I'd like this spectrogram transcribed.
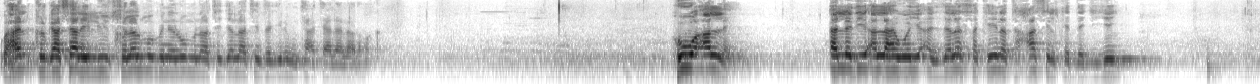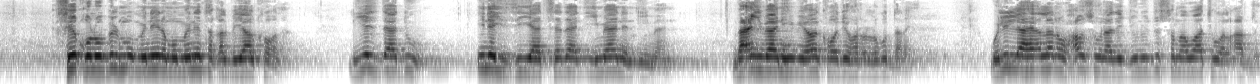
waxaa kolkaasaa la liyudkhila almu'miniina almu'minaati janaatin tajri min taxtiha al-anhaar huwa alle alladii allah weeye anzala sakiinata xasilka dejiyey fii quluubi lmu'miniina muminiinta qalbiyaalkooda liyasdaaduu ليزدادوا. إن الزيادة سدان إيمانا إيمان. مع إيمانهم يهان كوديهر لغو الدرين ولله الله نوحاوسون هذا جنود السماوات والأرض.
